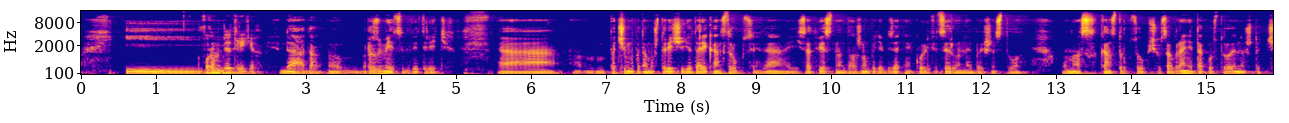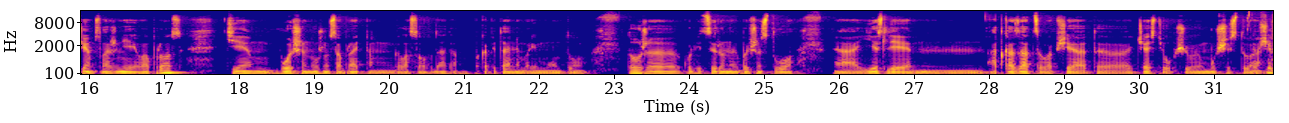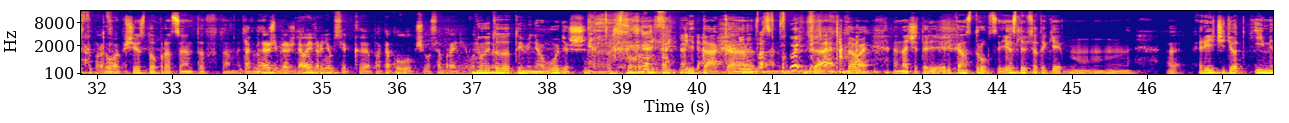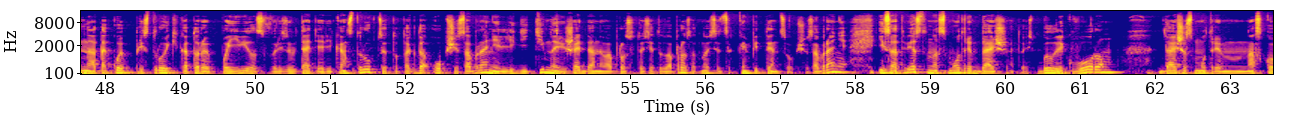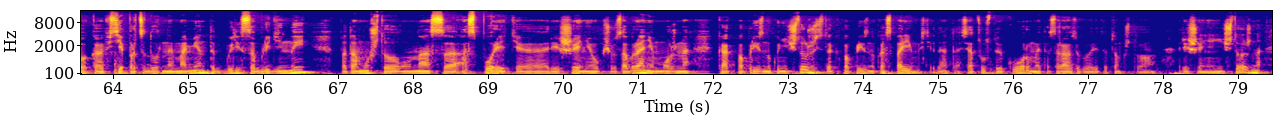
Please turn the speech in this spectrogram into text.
и... Кворум две третьих. Да, да, э, разумеется, две третьих. А, почему? Потому что речь идет о реконструкции, да, и, соответственно, должно быть обязательно квалифицированное большинство. У нас конструкция общего собрания так устроена, что чем сложнее вопрос, тем больше нужно собрать там голосов, да, там по капитальному ремонту, тоже квалифицированное большинство. А если отказаться вообще от э, части общего имущества, вообще 100%. то вообще 100% там, и так, так далее. подожди, подожди, давай вернемся к протоколу общего собрания. Вот ну, это ты меня вводишь э, в сторону. Итак, э, да, давай. Значит, реконструкция. Если все-таки речь идет именно о такой пристройке, которая появилась в результате реконструкции, то тогда общее собрание легитимно решать данный вопрос. То есть этот вопрос относится к компетенции общего собрания. И, соответственно, смотрим дальше. То есть был ли кворум, дальше смотрим, насколько все процедурные моменты были соблюдены, потому что у нас оспорить э, решение общего собрания можно как по признаку ничтожности, так и по признаку оспоримости. Да? То есть отсутствие кворума это сразу говорит о том, что решение ничтожно.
